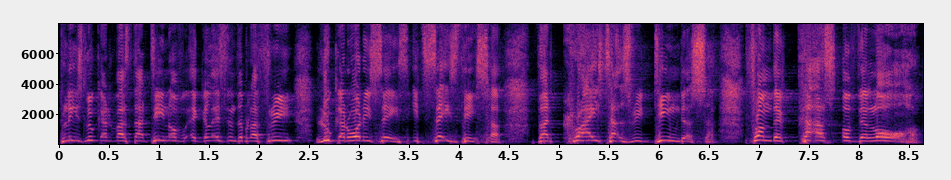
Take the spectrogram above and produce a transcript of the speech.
Please look at verse 13 of Galatians number 3. Look at what it says. It says this, that Christ has redeemed us from the curse of the law,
